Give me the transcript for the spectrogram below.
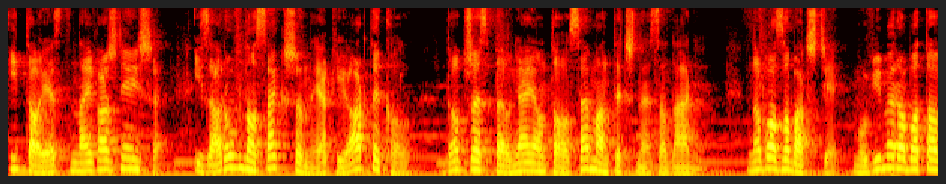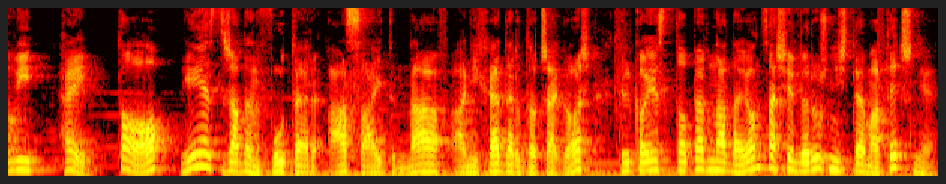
I to jest najważniejsze. I zarówno section, jak i article dobrze spełniają to semantyczne zadanie. No bo zobaczcie, mówimy robotowi, hej, to nie jest żaden footer, aside, nav ani header do czegoś, tylko jest to pewna dająca się wyróżnić tematycznie,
